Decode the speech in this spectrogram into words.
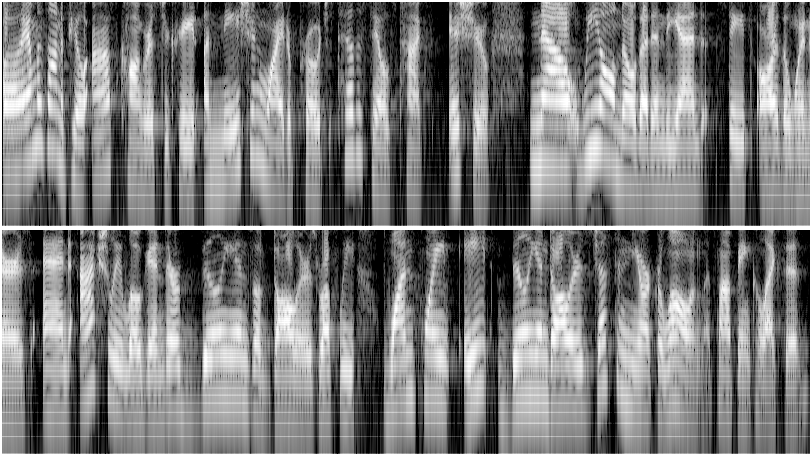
uh, Amazon appeal asked Congress to create a nationwide approach to the sales tax issue. Now, we all know that in the end, states are the winners. And actually, Logan, there are billions of dollars, roughly $1.8 billion just in New York alone, that's not being collected.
